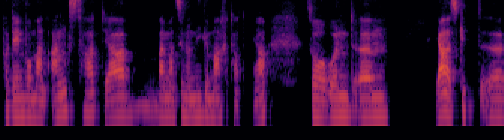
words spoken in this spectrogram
vor denen, wo man Angst hat, ja, weil man sie noch nie gemacht hat, ja. So, und ähm, ja, es gibt äh,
